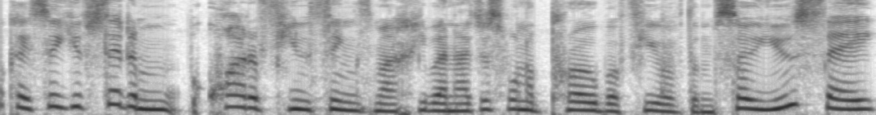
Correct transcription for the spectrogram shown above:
Okay, so you've said um, quite a few things, Makhiba, and I just want to probe a few of them. So you say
